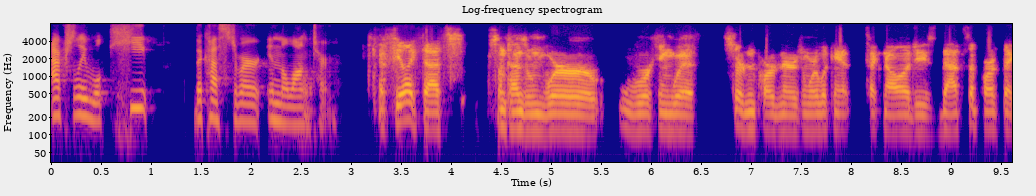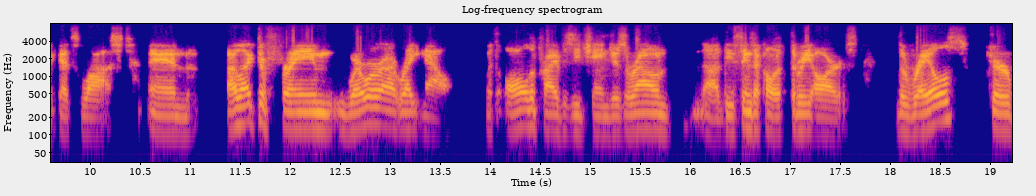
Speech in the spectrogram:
actually will keep the customer in the long term. I feel like that's sometimes when we're working with certain partners and we're looking at technologies, that's the part that gets lost. And I like to frame where we're at right now with all the privacy changes around uh, these things I call it three R's the rails, which are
